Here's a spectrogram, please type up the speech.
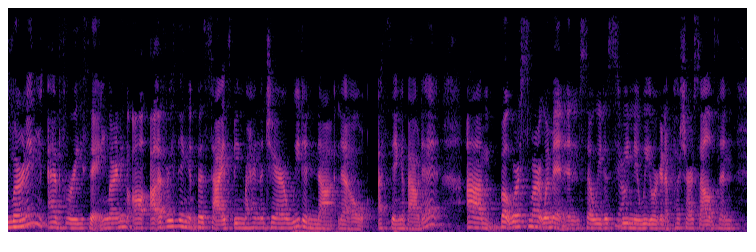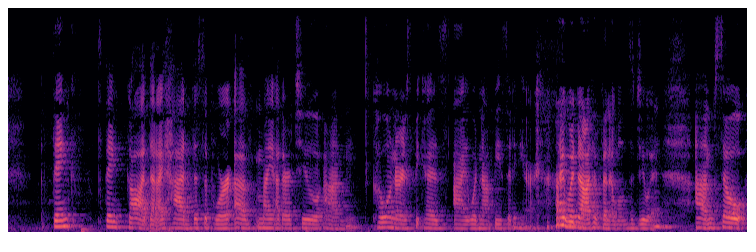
learning everything, learning all everything besides being behind the chair. We did not know a thing about it, um, but we're smart women, and so we just we knew we were gonna push ourselves. And thank thank God that I had the support of my other two um, co-owners because I would not be sitting here. I would not have been able to do it. Um, so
